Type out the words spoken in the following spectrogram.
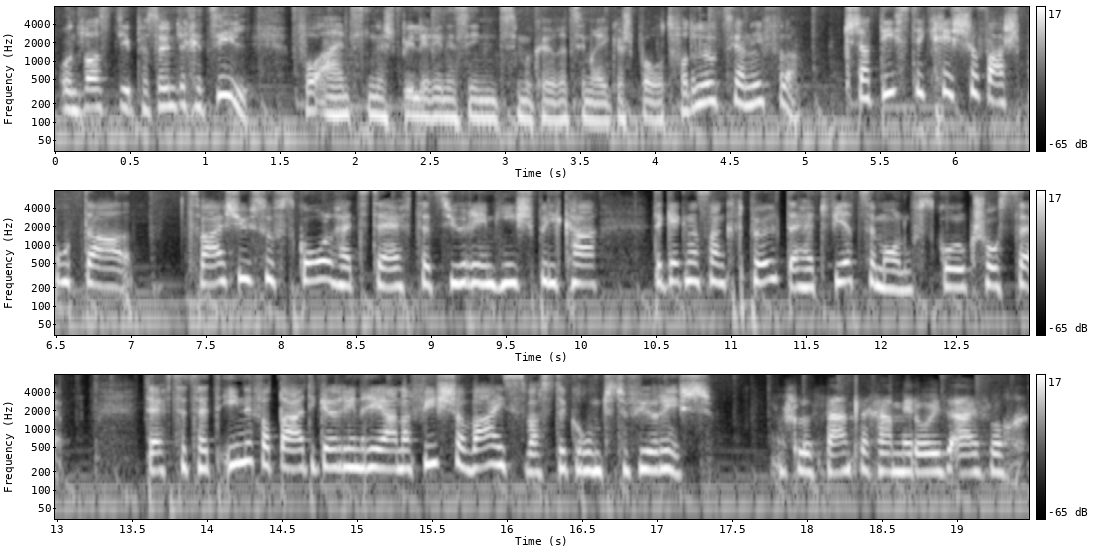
und was die persönlichen Ziele von einzelnen Spielerinnen sind, wir hören es im Regensport von der Lucia Niffer. Die Statistik ist schon fast brutal. Zwei Schüsse aufs Goal hat der FC Zürich im Hinspiel gehabt. Der Gegner St. Pölten hat 14 Mal aufs Goal geschossen. Der FCZ-Innenverteidigerin Rihanna Fischer weiß, was der Grund dafür ist. Schlussendlich haben wir uns einfach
